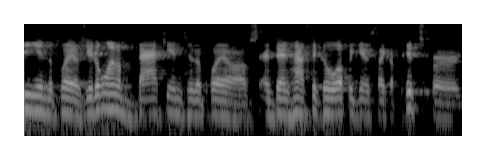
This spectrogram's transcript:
be in the playoffs. You don't want to back into the playoffs and then have to go up against like a Pittsburgh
